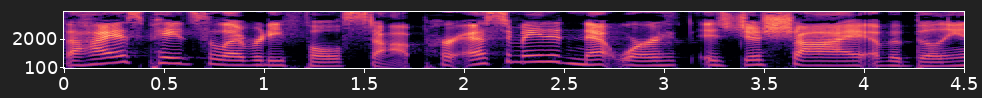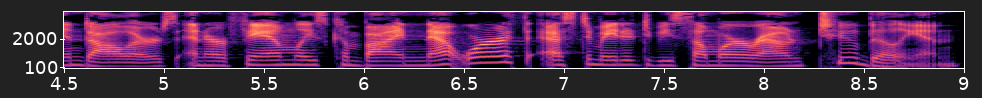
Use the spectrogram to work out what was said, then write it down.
The highest paid celebrity, full stop. Her estimated net worth is just shy of a billion dollars, and her family's combined net worth estimated to be somewhere around two billion.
